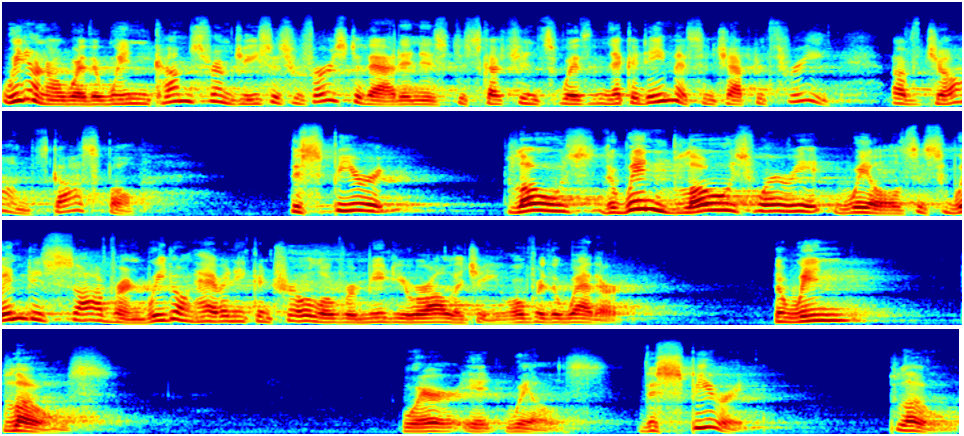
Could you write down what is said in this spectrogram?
We don't know where the wind comes from. Jesus refers to that in his discussions with Nicodemus in chapter 3 of John's Gospel. The Spirit blows, the wind blows where it wills. This wind is sovereign. We don't have any control over meteorology, over the weather. The wind blows where it wills. The Spirit blows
